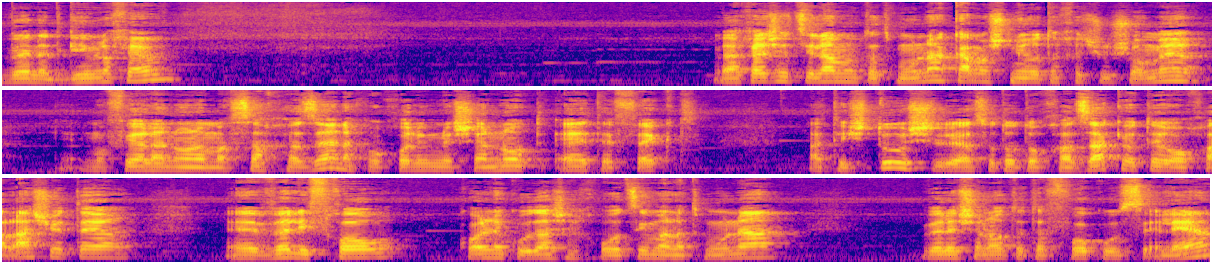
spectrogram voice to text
ונדגים לכם. ואחרי שצילמנו את התמונה, כמה שניות אחרי שהוא שומר, מופיע לנו על המסך הזה, אנחנו יכולים לשנות את אפקט הטשטוש, לעשות אותו חזק יותר או חלש יותר, ולבחור כל נקודה שאנחנו רוצים על התמונה ולשנות את הפוקוס אליה.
